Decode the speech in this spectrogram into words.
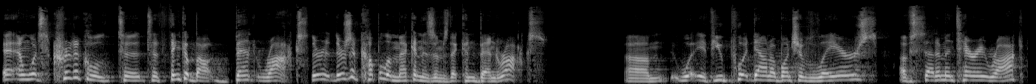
And what's critical to, to think about bent rocks, there, there's a couple of mechanisms that can bend rocks. Um, if you put down a bunch of layers of sedimentary rock,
